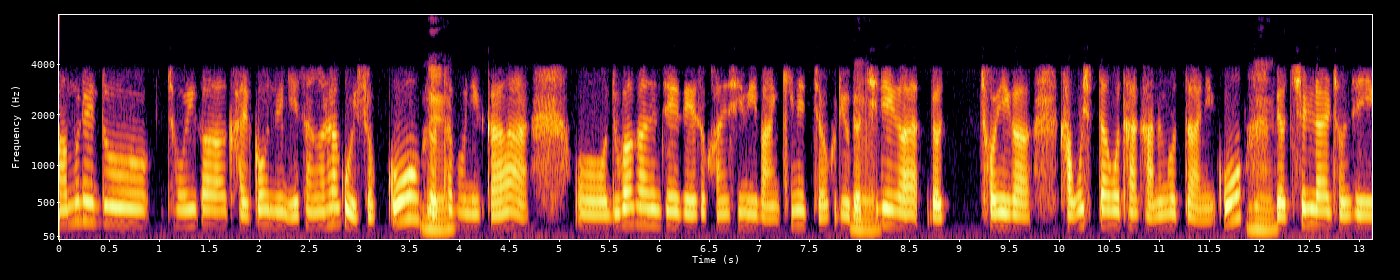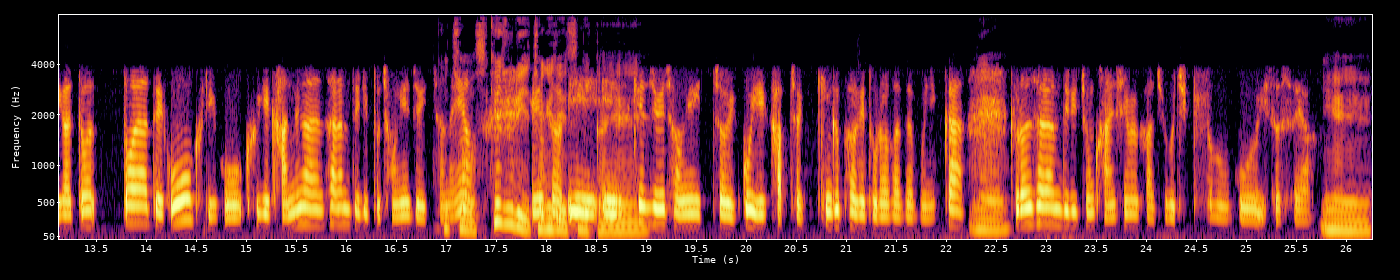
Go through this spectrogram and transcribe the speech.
아무래도 저희가 갈 거는 예상을 하고 있었고 그렇다 네. 보니까 어 누가 가는지에 대해서 관심이 많긴 했죠. 그리고 네. 며칠이가 몇 저희가 가고 싶다고 다 가는 것도 아니고 네. 며칠 날 전세기가 또 떠야 되고 그리고 그게 가능한 사람들이 또 정해져 있잖아요. 그렇죠. 스케줄이 정해져 있으니까. 예, 예, 스케줄이 정해져 있고 이게 갑자기 긴급하게 돌아가다 보니까 네. 그런 사람들이 좀 관심을 가지고 지켜보고 있었어요. 예.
